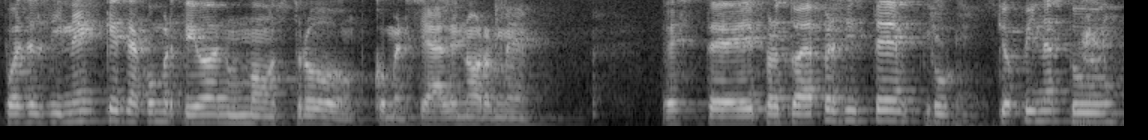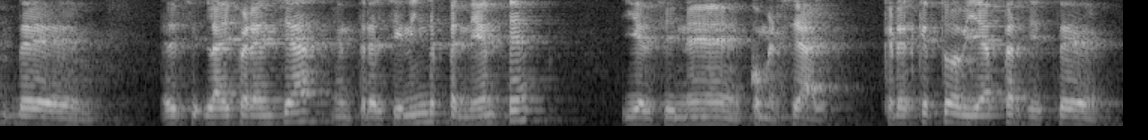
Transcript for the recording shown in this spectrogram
Pues el cine que se ha convertido en un monstruo comercial enorme. Este, pero todavía persiste. ¿tú-. ¿Qué opinas tú de el la diferencia entre el cine independiente y el cine comercial? ¿Crees que todavía persiste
